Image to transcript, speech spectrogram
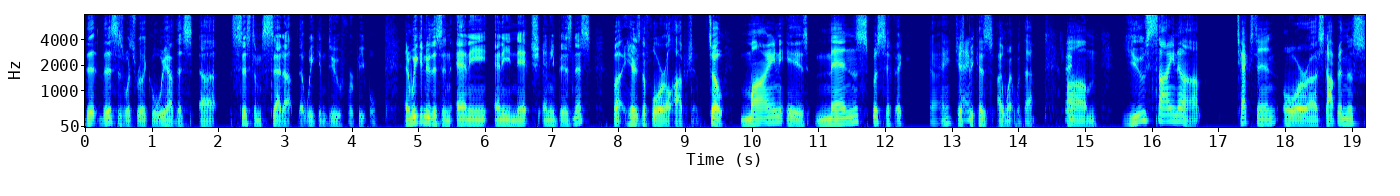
Th- this is what's really cool. We have this uh, system set up that we can do for people, and we can do this in any any niche, any business. But here's the floral option. So mine is men's specific. Okay, just Okay. because I went with that. Okay. Um, you sign up, text in, or uh, stop in this,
